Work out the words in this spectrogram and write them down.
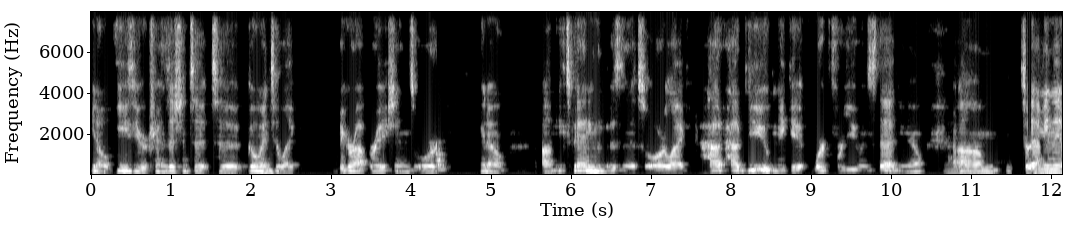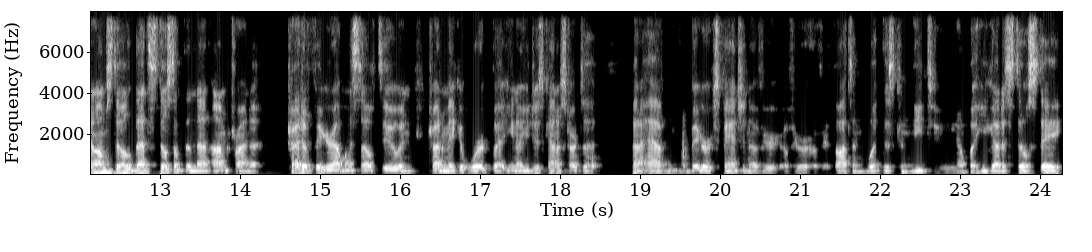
you know easier transition to to go into like bigger operations or you know um, expanding the business or like how, how do you make it work for you instead you know? Um, so i mean you know i'm still that's still something that i'm trying to try to figure out myself too and try to make it work but you know you just kind of start to kind of have a bigger expansion of your of your of your thoughts and what this can lead to you know but you got to still stay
